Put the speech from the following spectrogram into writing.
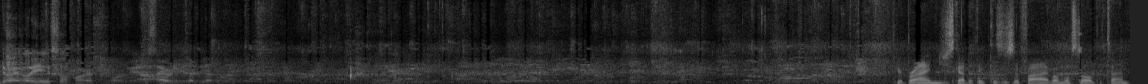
Many do I owe you so far? I already took that one. If you're Brian, you just gotta think this is a five almost all the time.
